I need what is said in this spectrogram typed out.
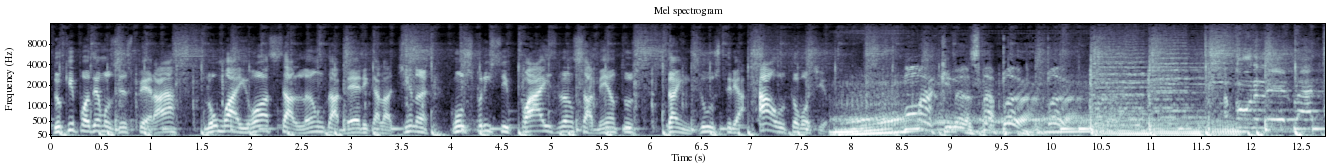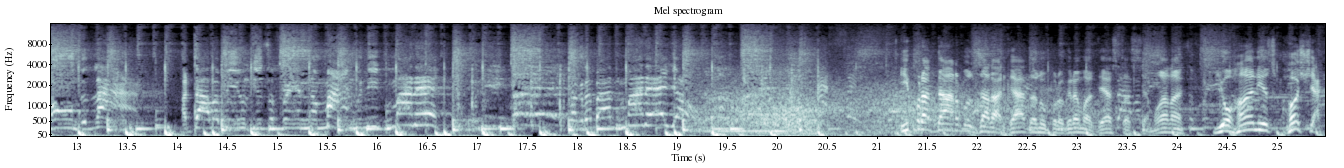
do que podemos esperar no maior salão da América Latina, com os principais lançamentos da indústria automotiva. Máquinas na Pan. I'm E para darmos a largada no programa desta semana, Johannes Roschak,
